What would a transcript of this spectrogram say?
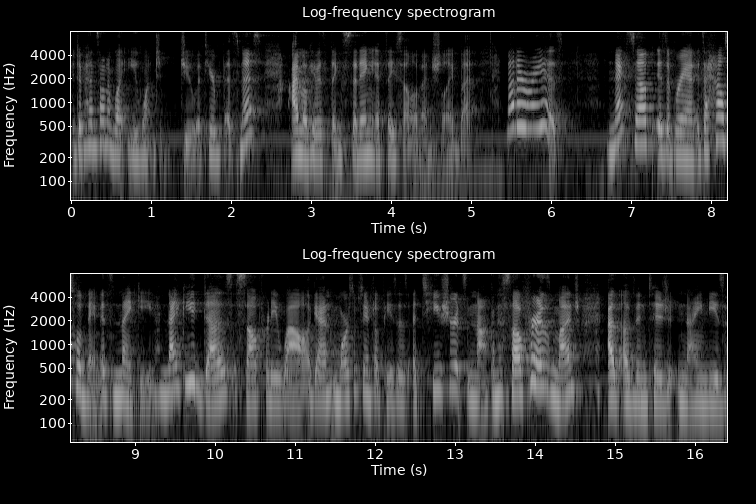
it depends on what you want to do with your business i'm okay with things sitting if they sell eventually but not everybody is. Next up is a brand, it's a household name, it's Nike. Nike does sell pretty well. Again, more substantial pieces. A t shirt's not gonna sell for as much as a vintage 90s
